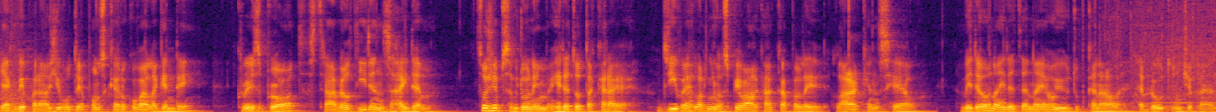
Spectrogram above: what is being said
Jak vypadá život japonské rokové legendy? Chris Broad strávil týden s Hydem, což je pseudonym Hideto Takaraje, dříve hlavního zpěváka kapely Larkin Ciel. Video najdete na jeho YouTube kanále Abroad in Japan.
